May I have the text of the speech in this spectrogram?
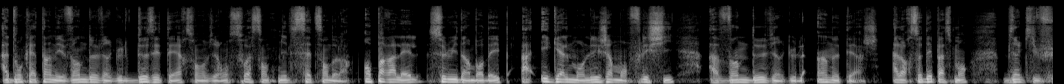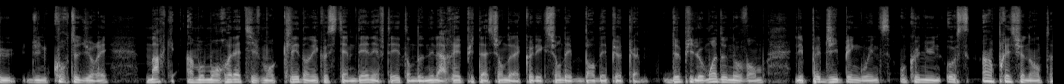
a donc atteint les 22,2 Ethers, soit environ 60 700 dollars. En parallèle, celui d'un Bored a également légèrement fléchi à 22,1 ETH. Alors ce dépassement, bien qu'il fût d'une courte durée, marque un moment relativement clé dans l'écosystème des NFT étant donné la réputation de la collection des Bored Ape. Depuis le mois de novembre, les Pudgy Penguins ont connu une hausse impressionnante,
